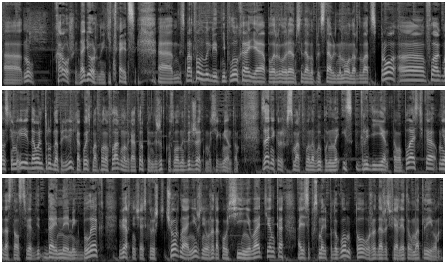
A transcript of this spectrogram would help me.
э, ну, хорошие, надежные китайцы. Э, смартфон выглядит неплохо. Я положил его рядом с недавно представленным Honor 20 Pro э, флагман с ним. И довольно трудно определить, какой смартфон флагмана, который принадлежит к условно-бюджетному сегменту. Задняя крышка смартфона выполнена из градиентного пластика. Мне достался цвет Dynamic Black. Верхняя часть крышки черная, а нижняя уже такого синего оттенка. А если посмотреть под углом, то уже даже с фиолетовым отливом.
